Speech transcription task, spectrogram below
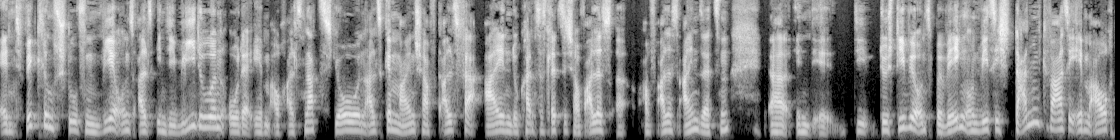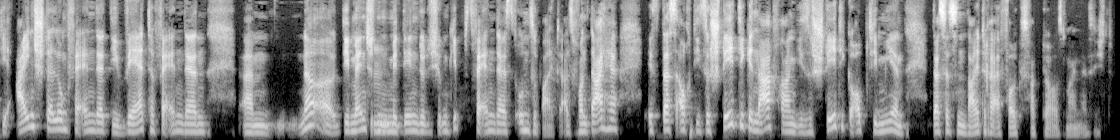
Entwicklungsstufen wir uns als Individuen oder eben auch als Nation, als Gemeinschaft, als Verein, du kannst das letztlich auf alles, äh, auf alles einsetzen, äh, in die, die, durch die wir uns bewegen und wie sich dann quasi eben auch die Einstellung verändert, die Werte verändern, ähm, ne, die Menschen, mhm. mit denen du dich umgibst, veränderst und so weiter. Also von daher ist das auch diese stetige Nachfragen, dieses stetige Optimieren, das ist ein weiterer Erfolgsfaktor aus meiner Sicht.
